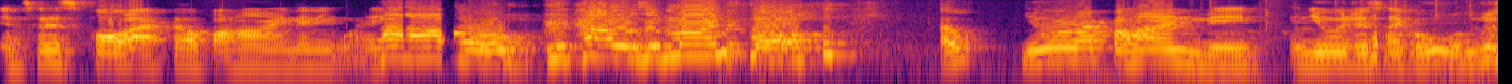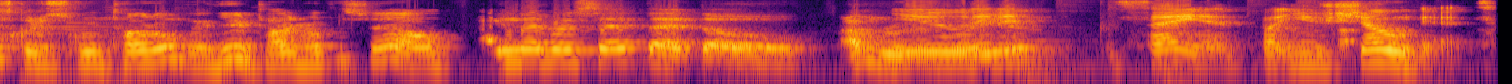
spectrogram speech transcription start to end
It's his fault I fell behind anyway. How? How is it my fault? I, You were right behind me, and you were just like, "Oh, I'm just gonna screw Todd over here, Todd help the shell." I never said that though. I'm rooting You for didn't say it, but you showed it.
